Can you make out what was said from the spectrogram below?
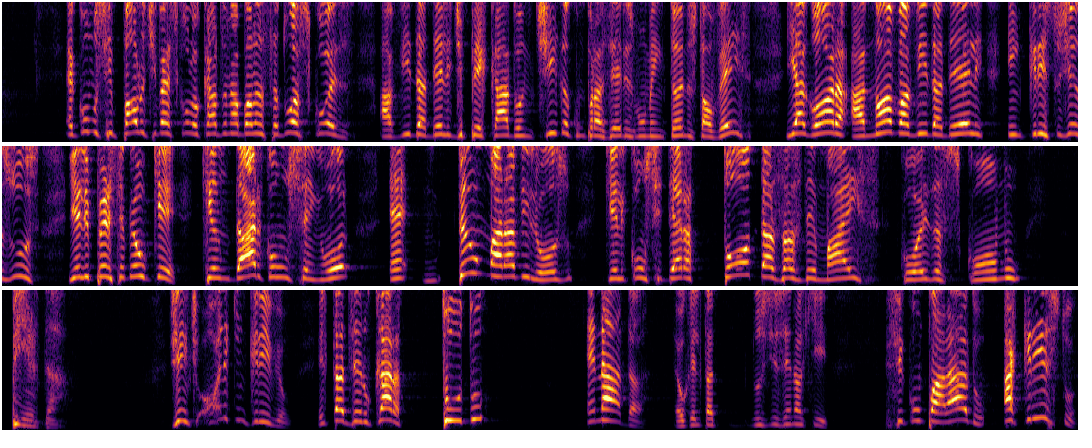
É como se Paulo tivesse colocado na balança duas coisas: a vida dele de pecado antiga, com prazeres momentâneos talvez, e agora a nova vida dele em Cristo Jesus. E ele percebeu o quê? Que andar com o Senhor é tão maravilhoso que ele considera todas as demais coisas como perda. Gente, olha que incrível. Ele está dizendo, cara, tudo é nada. É o que ele está nos dizendo aqui. Se comparado a Cristo.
